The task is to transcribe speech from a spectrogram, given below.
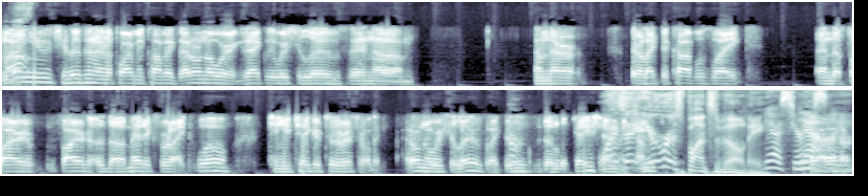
mind you, she lives in an apartment complex. I don't know where exactly where she lives, and um, and they're they're like the cop was like, and the fire fire the medics were like, well, can you take her to the restaurant? Like, I don't know where she lives. Like, this is the location. Why is Like, that I'm- your responsibility? Yeah, seriously. Yeah.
